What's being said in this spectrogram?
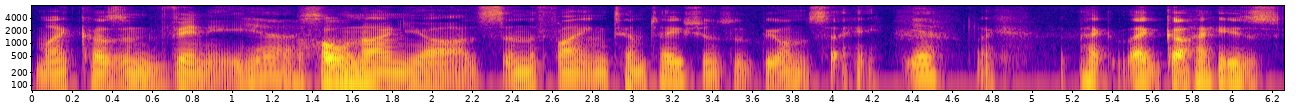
My Cousin Vinny, Yeah, the whole that. nine yards, and The Fighting Temptations with Beyonce. Yeah. Like that, that guy is,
